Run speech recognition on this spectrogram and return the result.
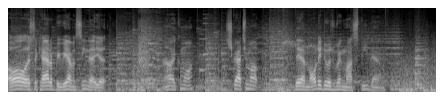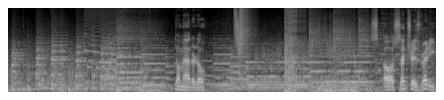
Oh, it's the Caterpie. We haven't seen that yet. Alright, come on. Scratch him up. Damn, all they do is bring my speed down. Don't matter though. Oh, Sentret is ready.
